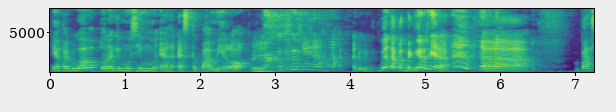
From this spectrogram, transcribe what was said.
Yang kedua waktu lagi musim es ke Pamilo. Iya. Aduh gue takut denger sih ya. Eh, pas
